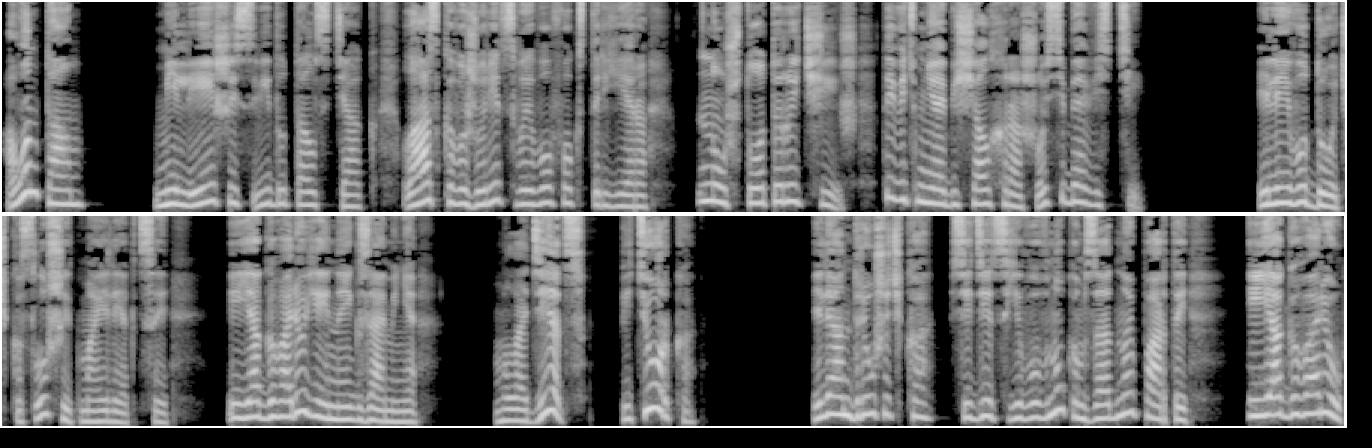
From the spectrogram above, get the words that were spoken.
а он там, Милейший с виду толстяк, ласково журит своего фокстерьера. «Ну что ты рычишь? Ты ведь мне обещал хорошо себя вести». Или его дочка слушает мои лекции, и я говорю ей на экзамене «Молодец, пятерка». Или Андрюшечка сидит с его внуком за одной партой, и я говорю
